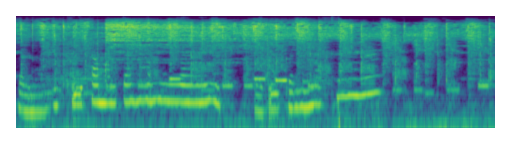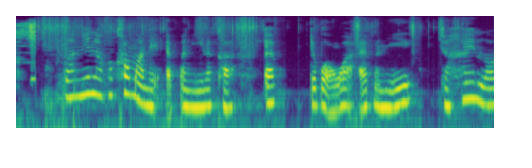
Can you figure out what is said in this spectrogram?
ผลนะวิธีทำมันจะทำยังไงเดี๋ยวดูกันเลยนะคะ ตอนนี้เราก็เข้ามาในแอปอันนี้นะคะ แอปจะบอกว่าแอปอันนี้จะให้เรา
